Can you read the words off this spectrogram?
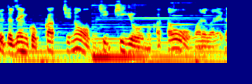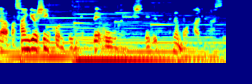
ういった全国各地の企業の方を我々が産業振興の分野で応援しているというのもあります。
